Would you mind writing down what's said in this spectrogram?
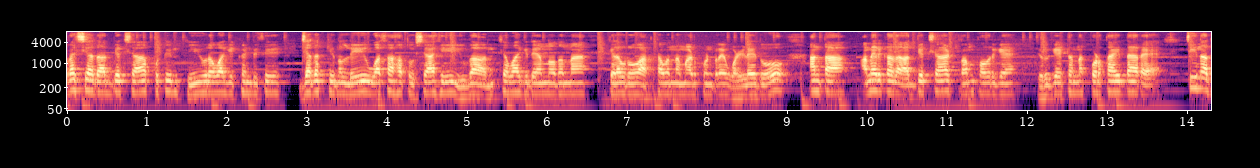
ರಷ್ಯಾದ ಅಧ್ಯಕ್ಷ ಪುಟಿನ್ ತೀವ್ರವಾಗಿ ಖಂಡಿಸಿ, ಜಗತ್ತಿನಲ್ಲಿ ವಸಾಹತುಶಾಹಿ ಯುಗ ಅಂತ್ಯವಾಗಿದೆ ಅನ್ನೋದನ್ನು ಕೆಲವರು ಅರ್ಥವನ್ನು ಮಾಡಿಕೊಂಡ್ರೆ ಒಳ್ಳೆಯದು ಅಂತ ಅಮೆರಿಕದ ಅಧ್ಯಕ್ಷ ಟ್ರಂಪ್ ಅವರಿಗೆ ತಿರುಗೇಟನ್ನು ಕೊಡ್ತಾ ಇದ್ದಾರೆ. ಚೀನಾದ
